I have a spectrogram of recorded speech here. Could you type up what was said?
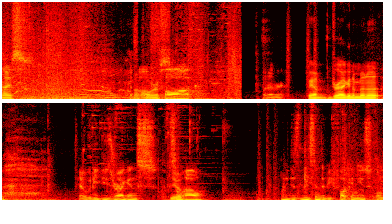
Nice. Gonna Oh, force. fuck. Whatever. We have dragon a minute. Yeah, we need these dragons Yep. somehow. We need this Lee Sin to be fucking useful.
